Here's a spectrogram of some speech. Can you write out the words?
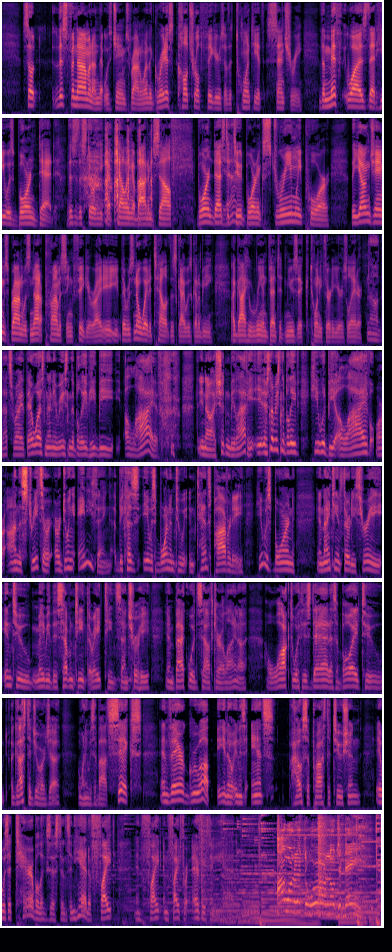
So, this phenomenon that was James Brown, one of the greatest cultural figures of the 20th century, the myth was that he was born dead. This is the story he kept telling about himself. Born destitute, born extremely poor. The young James Brown was not a promising figure, right? It- there was no way to tell that this guy was going to be a guy who reinvented music 20, 30 years later. No, that's right. There wasn't any reason to believe he'd be alive. you know, I shouldn't be laughing. There's no reason to believe he would be alive or on the streets or, or doing anything because he was born into intense poverty. He was born in 1933 into maybe the 17th or 18th century in backwoods South Carolina. Walked with his dad as a boy to Augusta, Georgia, when he was about six, and there grew up, you know, in his aunt's house of prostitution. It was a terrible existence, and he had to fight and fight and fight for everything he had. I want to let the world know today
